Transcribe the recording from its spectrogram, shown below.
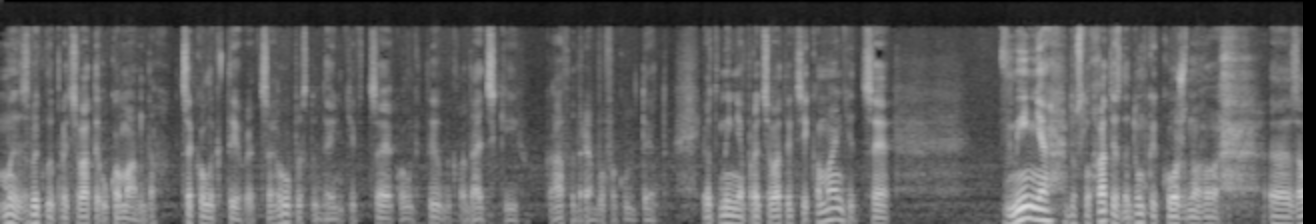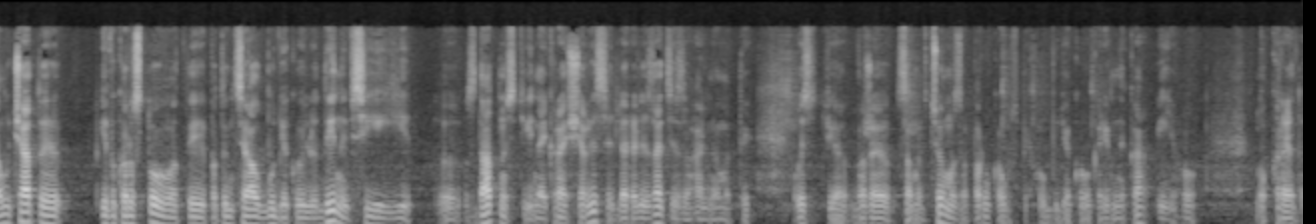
ми звикли працювати у командах. Це колективи, це групи студентів, це колектив викладацький кафедри або факультету. І от вміння працювати в цій команді це вміння дослухатись до думки кожного, е, залучати і використовувати потенціал будь-якої людини, всі її е, здатності і найкращі риси для реалізації загальної мети. Ось я вважаю саме в цьому запорука успіху будь-якого керівника і його ну, кредо.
